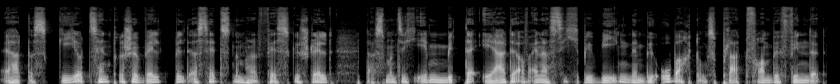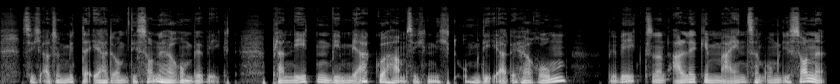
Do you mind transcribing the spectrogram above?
er hat das geozentrische Weltbild ersetzt und man hat festgestellt, dass man sich eben mit der Erde auf einer sich bewegenden Beobachtungsplattform befindet, sich also mit der Erde um die Sonne herum bewegt. Planeten wie Merkur haben sich nicht um die Erde herum, bewegt, sondern alle gemeinsam um die Sonne.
